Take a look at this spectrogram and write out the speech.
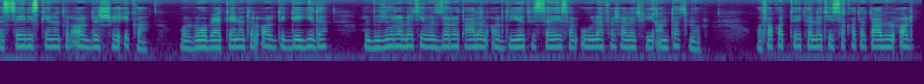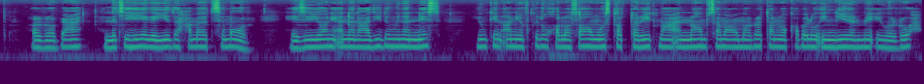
الثالث كانت الأرض الشائكة. والرابع كانت الأرض الجيدة. البذور التي بذرت على الأرضيات الثلاثة الأولى فشلت في أن تثمر وفقط تلك التي سقطت على الأرض الرابعة التي هي جيدة حملت ثمار. هذه يعني أن العديد من الناس يمكن أن يفقدوا خلاصهم وسط الطريق مع أنهم سمعوا مرة وقبلوا إنجيل الماء والروح.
